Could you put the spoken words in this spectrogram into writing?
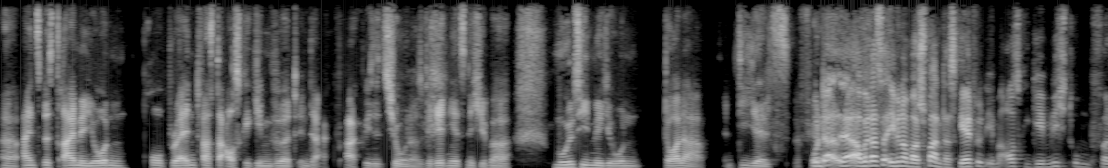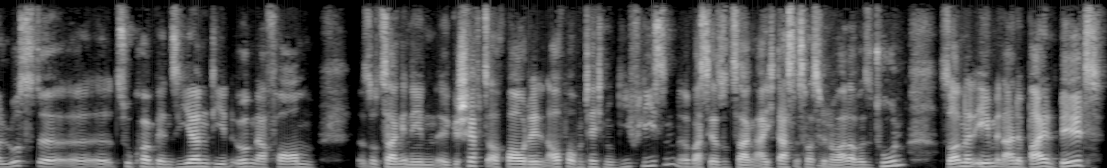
äh, 1 bis 3 Millionen pro Brand, was da ausgegeben wird in der Akquisition. Also wir reden jetzt nicht über Multimillionen Dollar Deals. und da, aber das ist eben nochmal spannend. Das Geld wird eben ausgegeben, nicht um Verluste äh, zu kompensieren, die in irgendeiner Form sozusagen in den äh, Geschäftsaufbau oder den Aufbau von Technologie fließen, ne, was ja sozusagen eigentlich das ist, was wir mhm. normalerweise tun, sondern eben in eine Buy-and-Build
